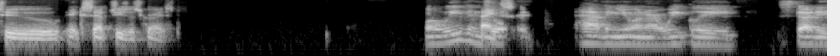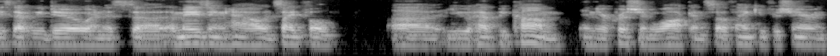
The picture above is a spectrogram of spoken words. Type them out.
to accept Jesus Christ. Well, we've enjoyed Thanks. having you on our weekly studies that we do, and it's amazing how insightful you have become in your Christian walk. And so thank you for sharing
